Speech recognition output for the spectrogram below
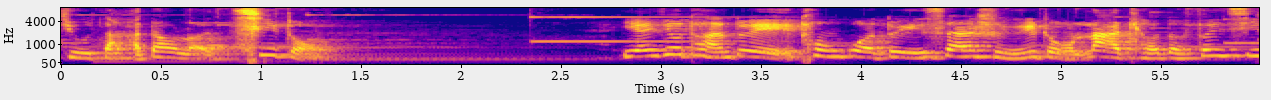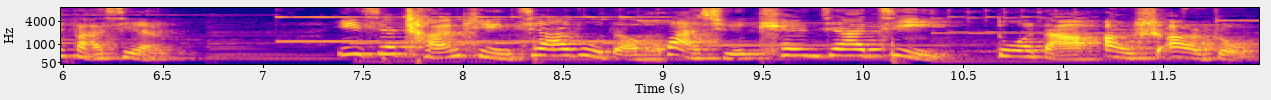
就达到了七种。研究团队通过对三十余种辣条的分析发现，一些产品加入的化学添加剂多达二十二种。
